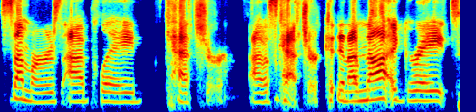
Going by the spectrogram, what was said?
summers, I played catcher. I was catcher. And I'm not a great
